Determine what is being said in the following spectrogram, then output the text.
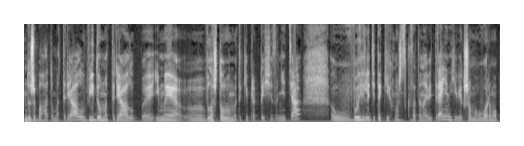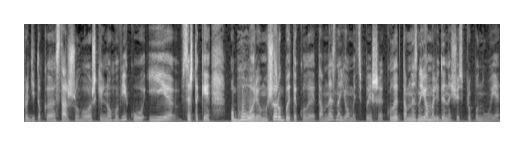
Дуже багато матеріалу, відеоматеріалу, е, і ми е, влаштовуємо такі практичні заняття у вигляді таких, можна сказати, навіть тренінгів, якщо ми говоримо про діток е, старшого шкільного віку, і все ж таки обговорюємо, що робити, коли там незнайомець пише, коли там незнайома людина щось пропонує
